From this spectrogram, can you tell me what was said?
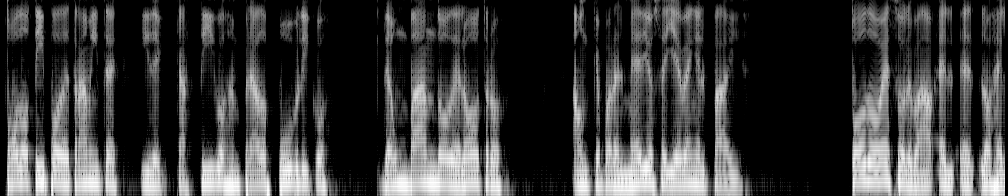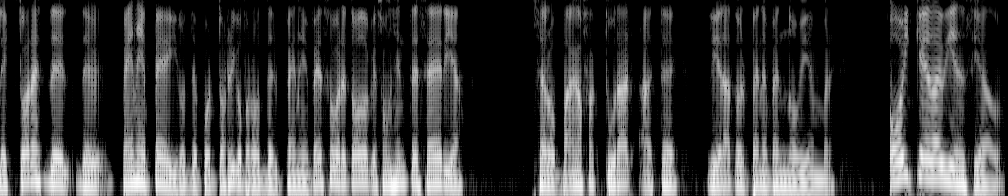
todo tipo de trámites y de castigos a empleados públicos de un bando o del otro, aunque por el medio se lleven el país. Todo eso le los electores del, PNP y los de Puerto Rico, pero del PNP sobre todo, que son gente seria, se los van a facturar a este liderato del PNP en noviembre. Hoy queda evidenciado,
